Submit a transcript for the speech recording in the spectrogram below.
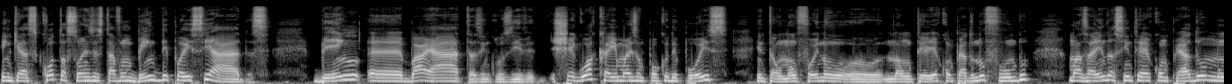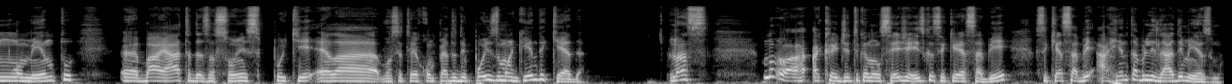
em que as cotações estavam bem depreciadas, bem é, baratas, inclusive. Chegou a cair mais um pouco depois, então não foi no, não teria comprado no fundo, mas ainda assim teria comprado num momento é, barato das ações, porque ela você teria comprado depois de uma grande queda. Mas não, acredito que não seja isso que você quer saber. Você quer saber a rentabilidade mesmo.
